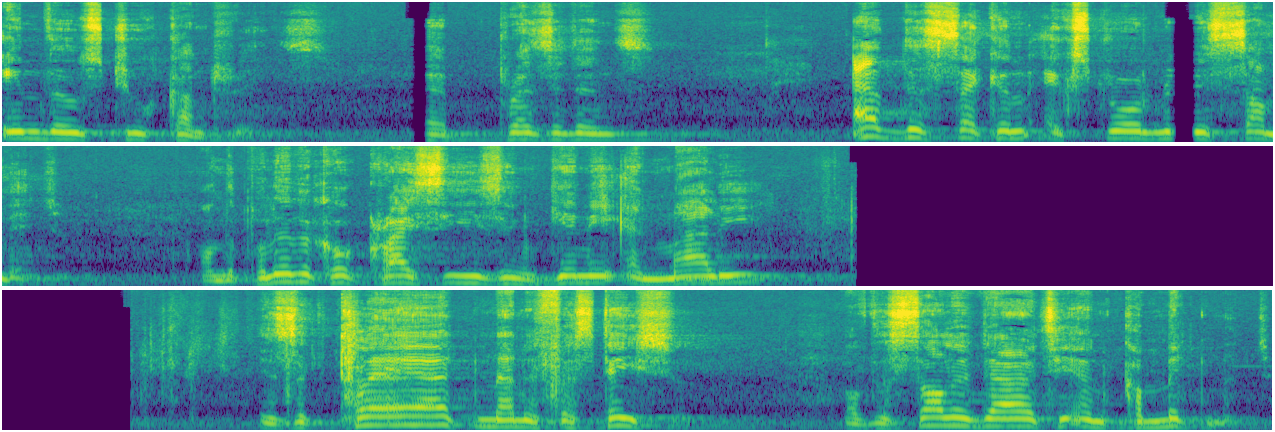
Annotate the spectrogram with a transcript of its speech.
in those two countries. Presidents, at the second extraordinary summit on the political crises in Guinea and Mali is a clear manifestation of the solidarity and commitment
